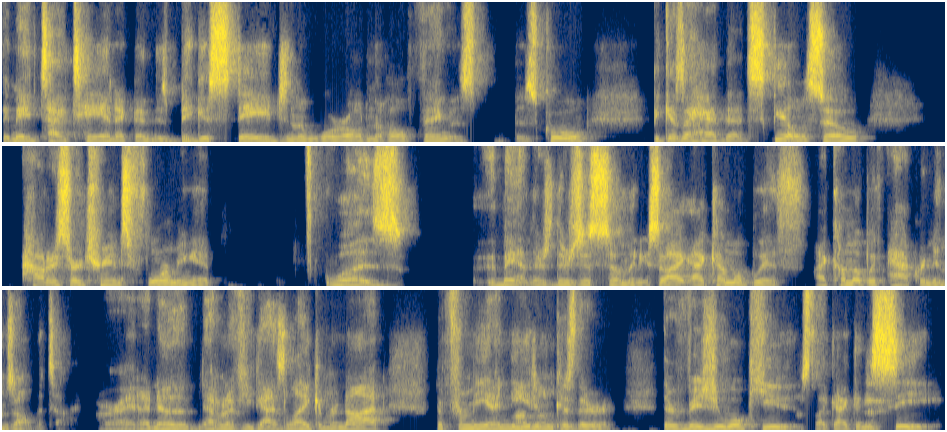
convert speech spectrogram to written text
they made Titanic and this biggest stage in the world, and the whole thing was was cool because I had that skill. So how to start transforming it was man there's there's just so many. So I, I, come up with i come up with acronyms all the time. All right. I know i don't know if you guys like them or not but for me i need them because uh-huh. they're they're visual cues. Like i can see.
